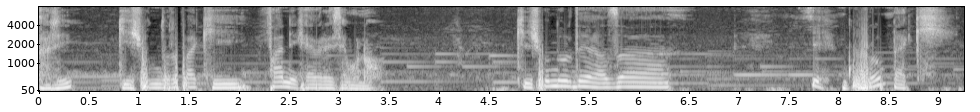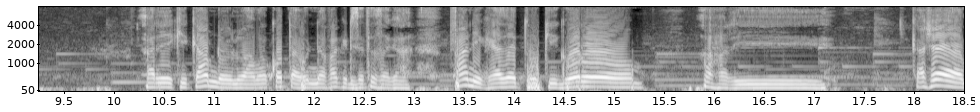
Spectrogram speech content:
আরে, কি সুন্দর পাখি। পানি খাই বেড়াইছে মনে। কি সুন্দর দেখা যায়। এ গরম নাকি? আরে কি কাম রইল? আমার কথা হইনা ফাঁকি যেতে থাকা পানি খাওয়া যায় তো কি গরম। আহারি। কাশেম,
